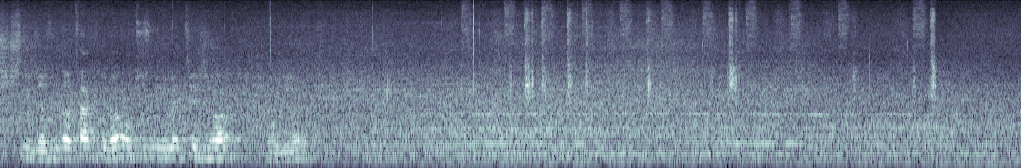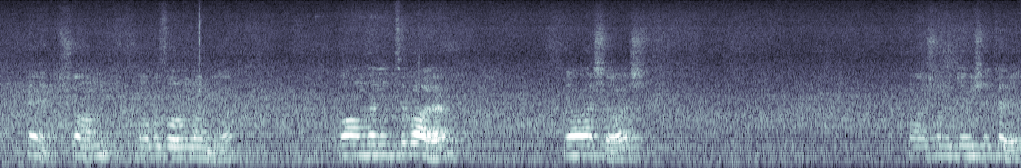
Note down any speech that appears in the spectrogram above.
şişireceğiz. Bu da takriben 30 mm civar oluyor. Evet, şu an nabız alınamıyor. Bu andan itibaren yavaş yavaş manşonu gevşeterek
